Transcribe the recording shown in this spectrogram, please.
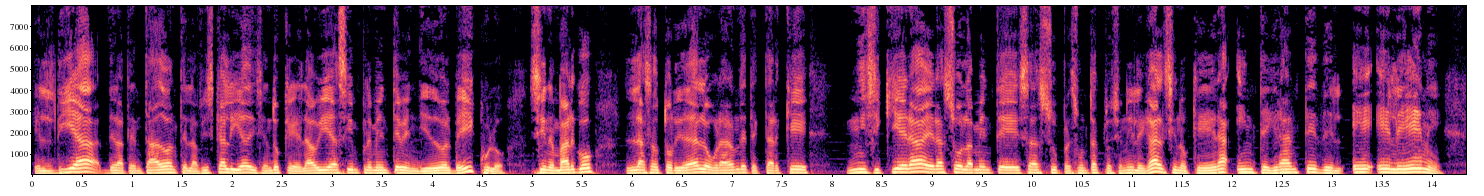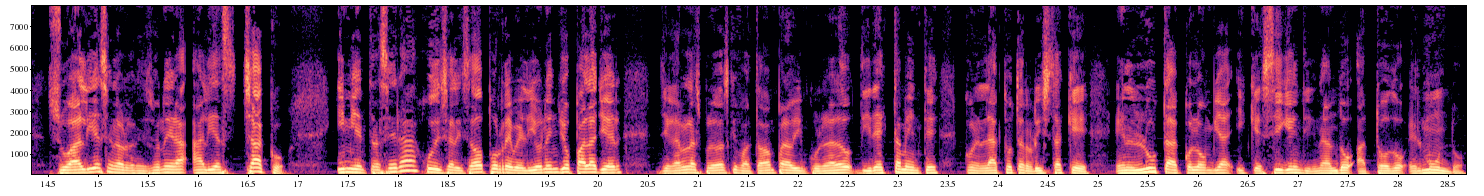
el día del atentado ante la fiscalía diciendo que él había simplemente vendido el vehículo. Sin embargo, las autoridades lograron detectar que ni siquiera era solamente esa su presunta actuación ilegal, sino que era integrante del ELN. Su alias en la organización era alias Chaco. Y mientras era judicializado por rebelión en Yopal ayer, llegaron las pruebas que faltaban para vincularlo directamente con el acto terrorista que enluta a Colombia y que sigue indignando a todo el mundo.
